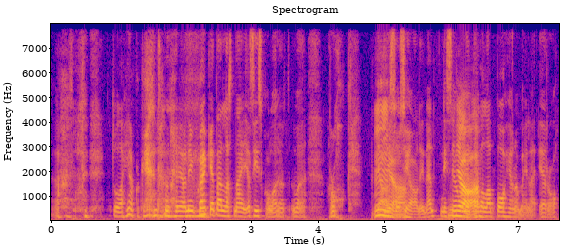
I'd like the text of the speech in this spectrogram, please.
tuolla hiekkakentällä ja niin kaikkea tällaista näin. Ja siskolla on rohkea ja mm, sosiaalinen. Niin se joo. oli tavallaan pohjana meillä ero.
